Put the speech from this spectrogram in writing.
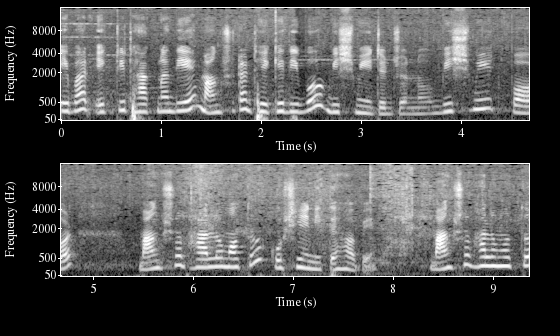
এবার একটি ঢাকনা দিয়ে মাংসটা ঢেকে দিব ২০ মিনিটের জন্য। ২০ মিনিট পর মাংস ভালো মতো কষিয়ে নিতে হবে। মাংস ভালো মতো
